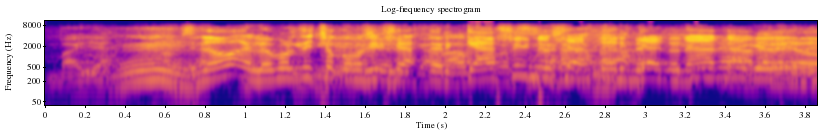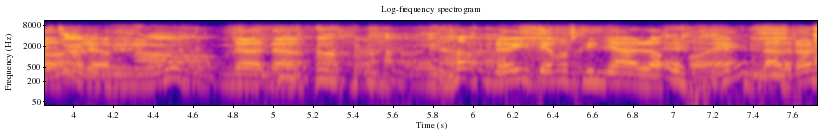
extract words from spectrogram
Vaya. No, lo hemos dicho como si se acercase y no se acerca en nada, pero... pero- no. No, no. No, no, y te hemos guiñado el ojo, ¿eh, ladrón?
